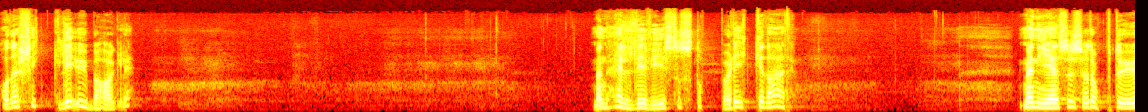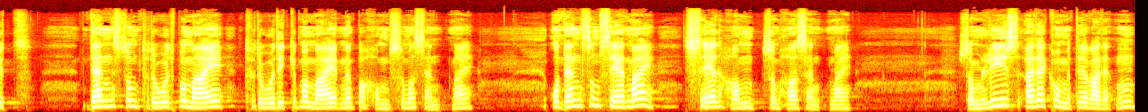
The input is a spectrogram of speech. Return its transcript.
og det er skikkelig ubehagelig. Men heldigvis så stopper det ikke der. Men Jesus ropte ut, 'Den som tror på meg, tror ikke på meg, men på Ham som har sendt meg.' 'Og den som ser meg, ser ham som har sendt meg. Som lys er jeg kommet til verden,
